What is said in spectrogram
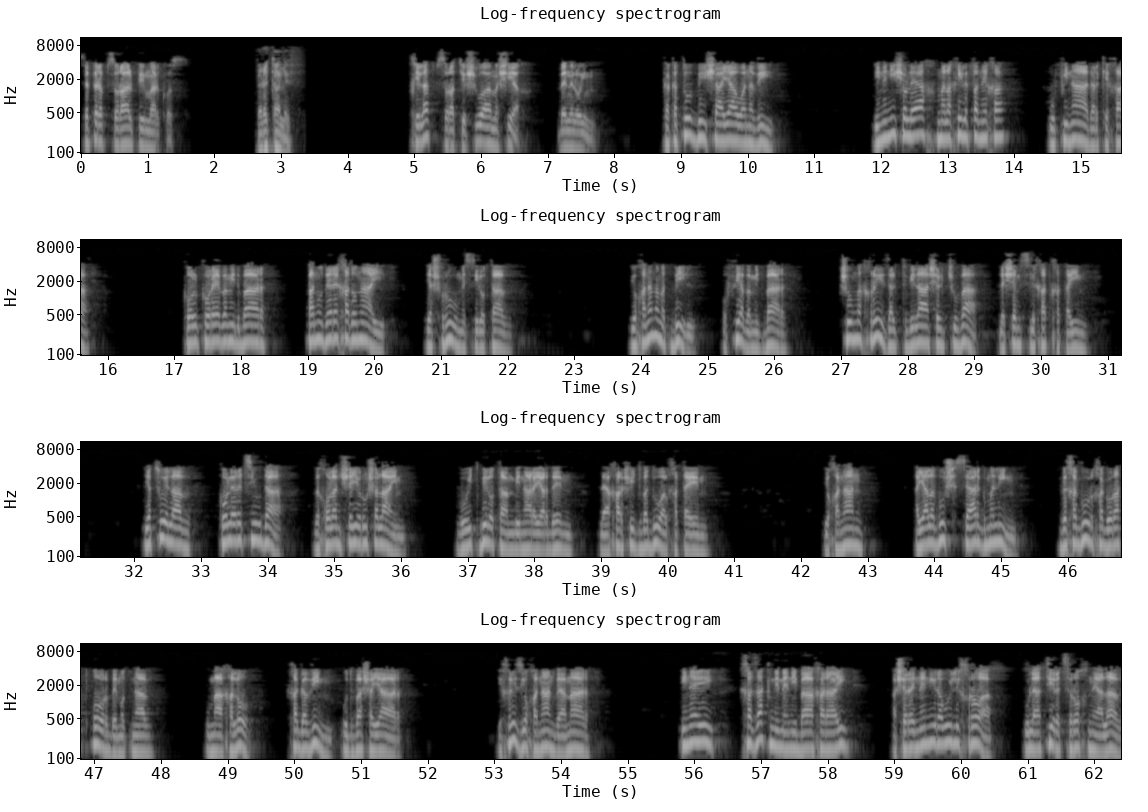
ספר הבשורה על פי מרקוס פרק א' תחילת בשורת ישוע המשיח, בן אלוהים. ככתוב בישעיהו הנביא, הנני שולח מלאכי לפניך, ופינה דרכך. קול קורא במדבר, פנו דרך אדוני, ישרו מסילותיו. יוחנן המטביל הופיע במדבר, כשהוא מכריז על טבילה של תשובה לשם סליחת חטאים. יצאו אליו כל ארץ יהודה וכל אנשי ירושלים, והוא הטביל אותם בנהר הירדן, לאחר שהתוודו על חטאיהם. יוחנן היה לבוש שיער גמלים, וחגור חגורת אור במותניו, ומאכלו חגבים ודבש היער. הכריז יוחנן ואמר, הנה חזק ממני בא אחריי, אשר אינני ראוי לכרוע ולהתיר את שרוך נעליו.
